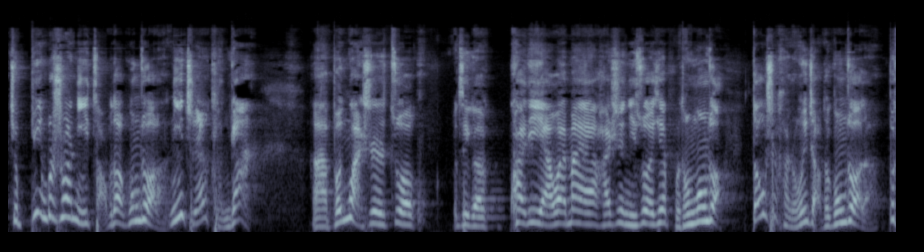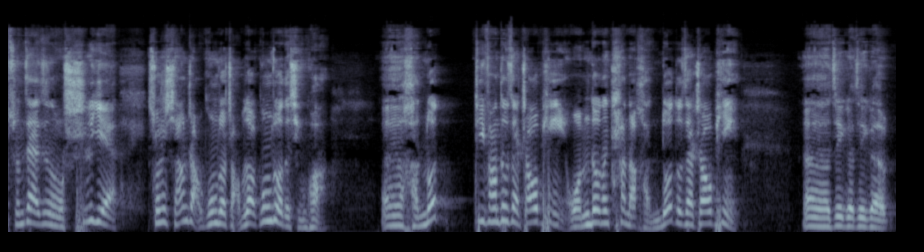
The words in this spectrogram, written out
就并不是说你找不到工作了，你只要肯干啊，甭管是做这个快递啊、外卖啊，还是你做一些普通工作。都是很容易找到工作的，不存在这种失业，说是想找工作找不到工作的情况。呃，很多地方都在招聘，我们都能看到很多都在招聘。呃，这个这个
